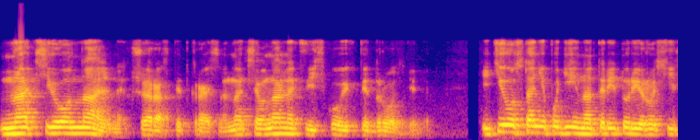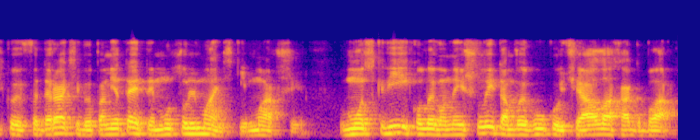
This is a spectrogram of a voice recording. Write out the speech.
національних, ще раз підкреслю, національних військових підрозділів. І ті останні події на території Російської Федерації, ви пам'ятаєте, мусульманські марші в Москві, коли вони йшли там вигукуючи Аллах Акбар,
